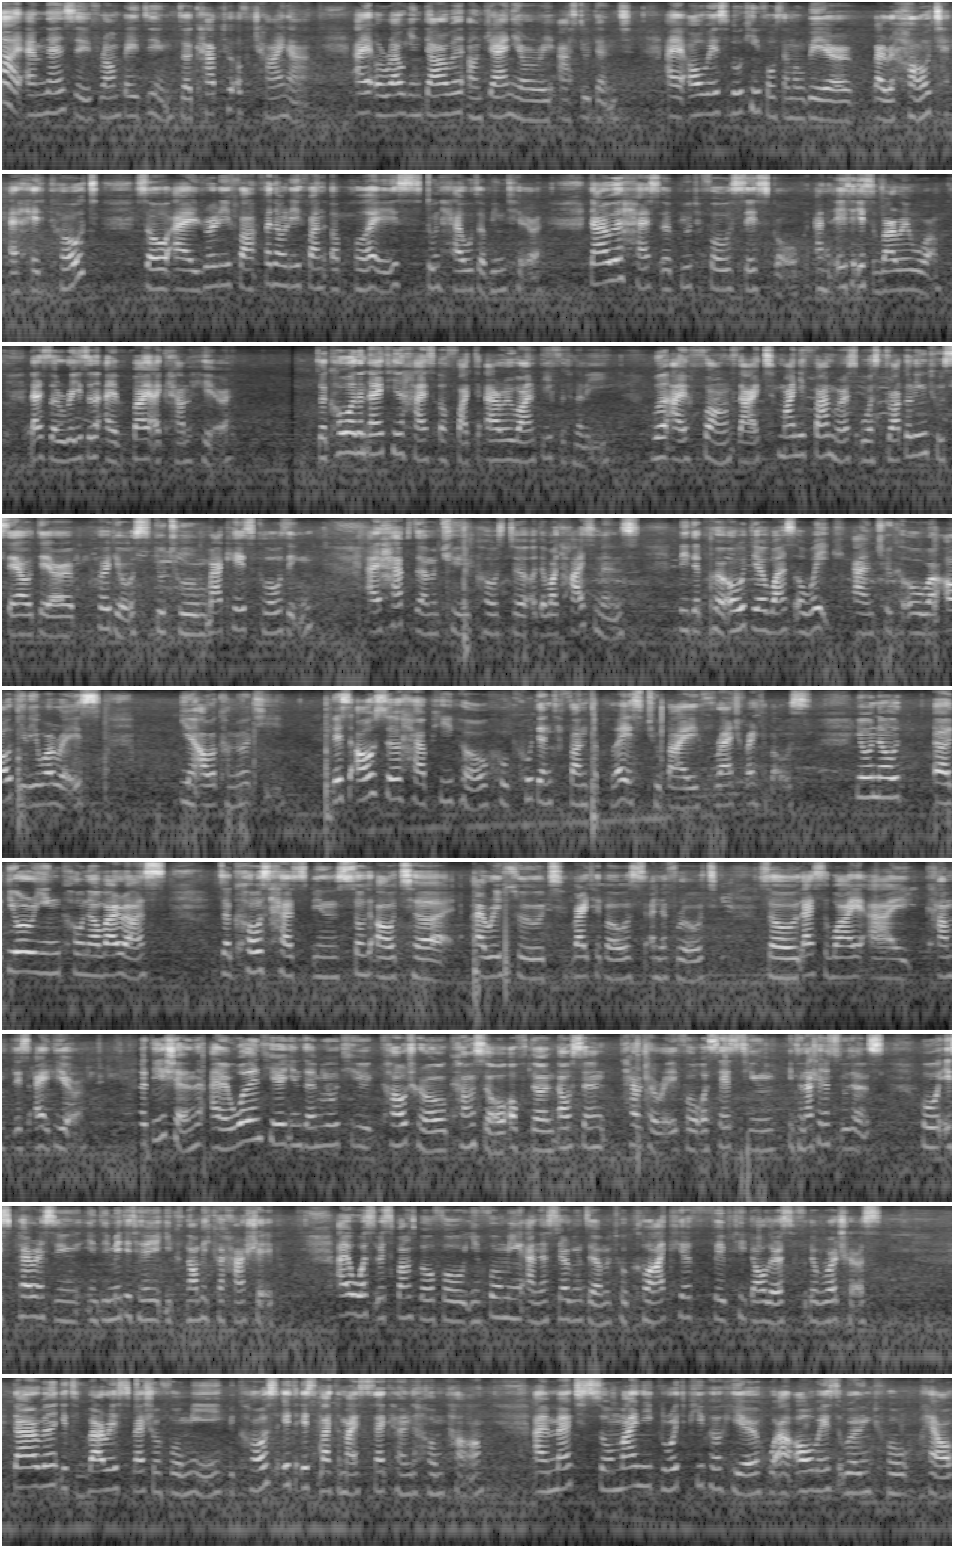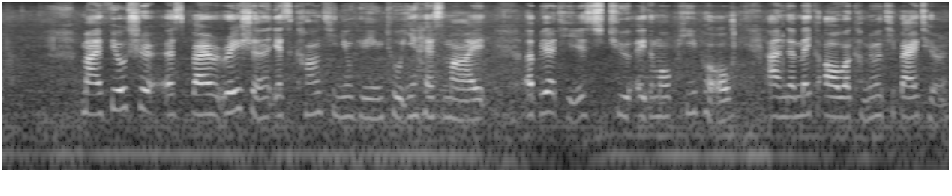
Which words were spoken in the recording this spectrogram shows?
Hi, I'm Nancy from Beijing, the capital of China. I arrived in Darwin on January as a student. I always looking for somewhere very hot. I hate cold, so I really finally found a place don't have the winter. Darwin has a beautiful seascape and it is very warm. That's the reason I, why I come here. The COVID-19 has affected everyone differently. When I found that many farmers were struggling to sell their produce due to markets closing, I helped them to post advertisements, did per order once a week, and took over all deliveries in our community. This also helped people who couldn't find a place to buy fresh vegetables. You know, uh, during coronavirus, the cost has been sold out uh, every food, vegetables, and fruit. So that's why I come this idea. In addition, I volunteer in the Multicultural Council of the Northern Territory for assisting international students who are experiencing intermediate economic hardship. I was responsible for informing and serving them to collect $50 for the vouchers. Darwin is very special for me because it is like my second hometown. I met so many great people here who are always willing to help. My future aspiration is continuing to enhance my abilities to aid more people and make our community better.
